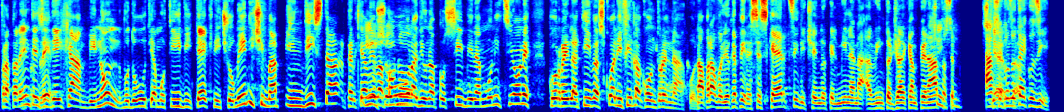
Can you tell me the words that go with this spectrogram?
fra parentesi dei cambi non dovuti a motivi tecnici o medici, ma in vista perché Io aveva sono- paura di una possibile ammonizione con relativa squalifica contro il Napoli. No, però voglio capire se scherzi dicendo che il Milan ha vinto già il campionato. Sì, se- sì. Ah, Scherza. secondo te è così?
